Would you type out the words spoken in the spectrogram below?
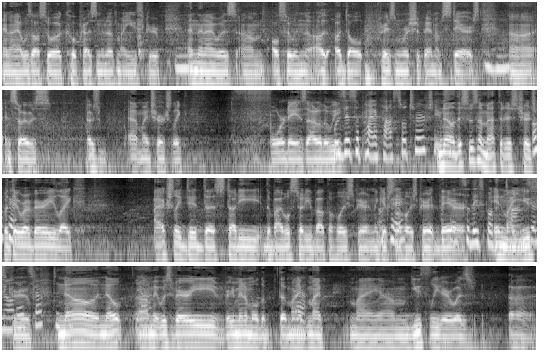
and I was also a co-president of my youth group, Mm-hmm. and then I was um, also in the uh, adult praise and worship band upstairs. Mm-hmm. Uh, and so I was, I was at my church like four days out of the week. Was this a Pentecostal church? No, this was a Methodist church, but they were very like. I actually did the study, the Bible study about the Holy Spirit and the gifts of the Holy Spirit Okay, there so they spoke in in my youth and all that group. stuff, they? no, nope. Um, it was very, very minimal. The, the my Yeah. my my um, youth leader was uh,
